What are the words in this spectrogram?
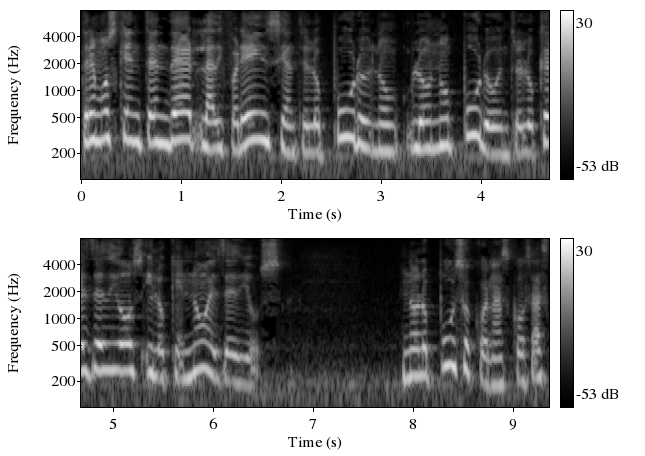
Tenemos que entender la diferencia entre lo puro y lo, no puro, entre lo que es de Dios y lo que no es de Dios. No lo puso con las cosas,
